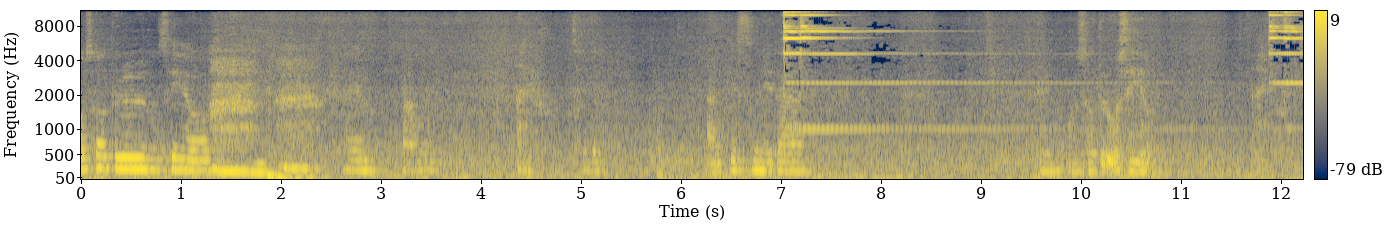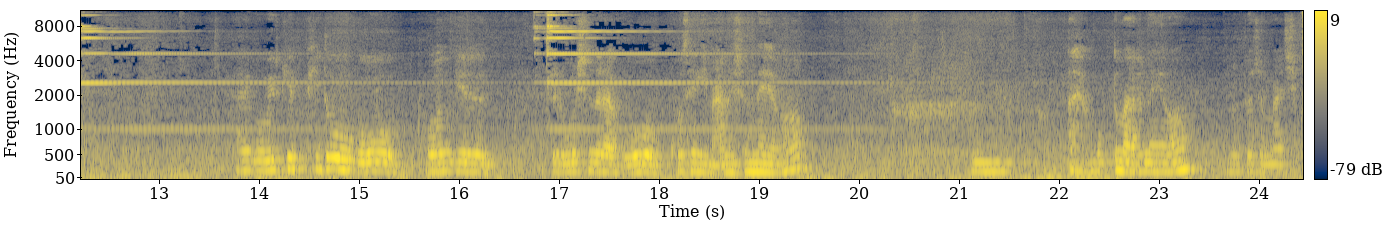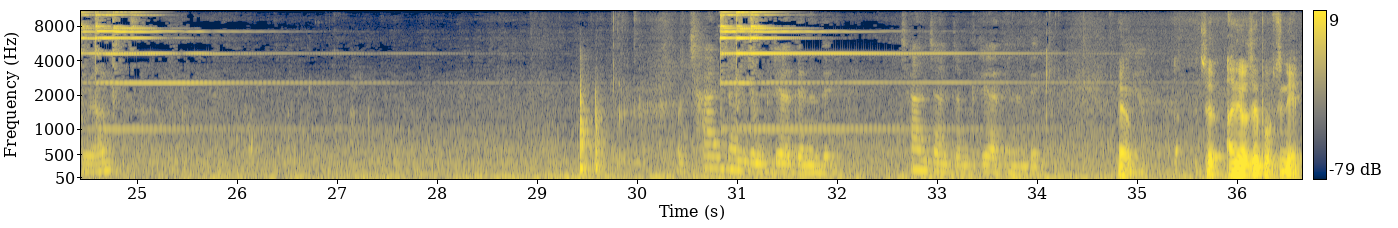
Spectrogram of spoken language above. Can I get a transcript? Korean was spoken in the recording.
어서들 오세요. 아유 마무리. 아유 제가 앉겠습니다. 아유 어서들 오세요. 아이고 아이고, 이렇게 비도 오고 먼길 오시느라고 고생이 많으셨네요. 음, 아유 목도 마르네요. 물도 좀 마시고요. 뭐 차 한 잔 좀 드려야 되는데 차 한 잔 좀 드려야 되는데 야, 저, 안녕하세요, 법수님.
